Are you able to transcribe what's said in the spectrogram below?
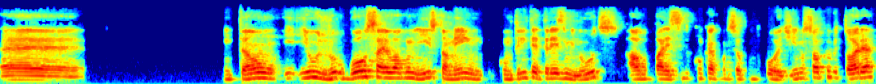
É... Então, e, e o, o, gol saiu logo no início também, com 33 minutos, algo parecido com o que aconteceu com o Cordino, só que o Vitória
